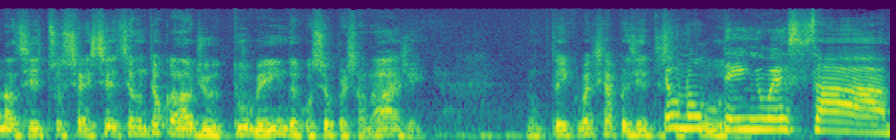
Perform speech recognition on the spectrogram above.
nas redes sociais? Você, você não tem um canal de YouTube ainda com o seu personagem? Não tem? Como é que você apresenta isso Eu não tudo? tenho essa.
